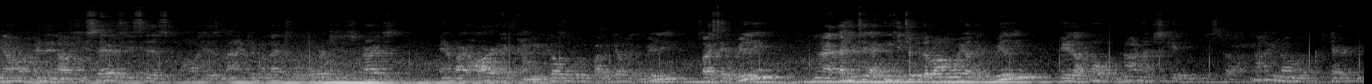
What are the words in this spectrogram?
You know, and then uh, he says, he says, oh, he says, man, I give my life to the Lord Jesus Christ. And in my heart, I, I he goes by the devil, like, really? So I said, really? And I, thought he think he took it the wrong way. I was like, really? And he's like, oh, no, no, just kidding. Just, uh, no, you know, therapy.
